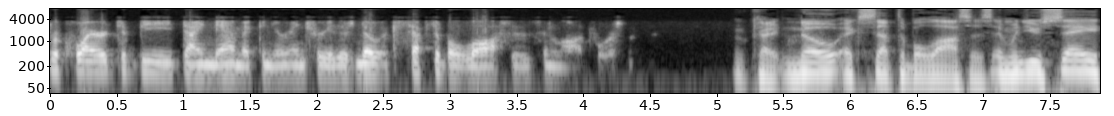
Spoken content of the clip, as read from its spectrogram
required to be dynamic in your entry. There's no acceptable losses in law enforcement. Okay, no acceptable losses. And when you say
